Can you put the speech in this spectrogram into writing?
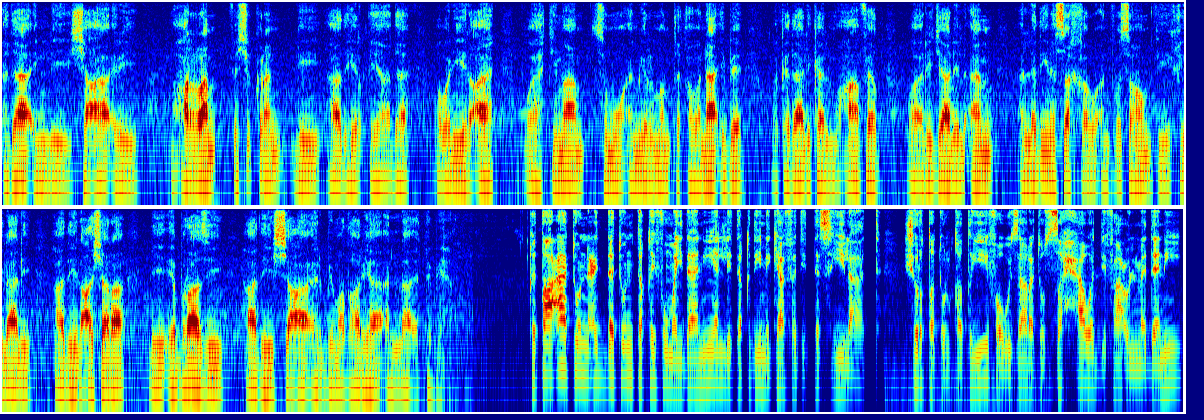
أداء لشعائر محرم. فشكرا لهذه القيادة وولي العهد واهتمام سمو أمير المنطقة ونائبه وكذلك المحافظ ورجال الأمن الذين سخروا أنفسهم في خلال هذه العشرة لإبراز هذه الشعائر بمظهرها اللائق بها. قطاعات عدة تقف ميدانيا لتقديم كافة التسهيلات. شرطة القطيف ووزارة الصحة والدفاع المدني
